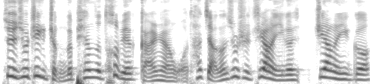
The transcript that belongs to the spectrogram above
所以就这个整个片子特别感染我。他讲的就是这样一个这样一个，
